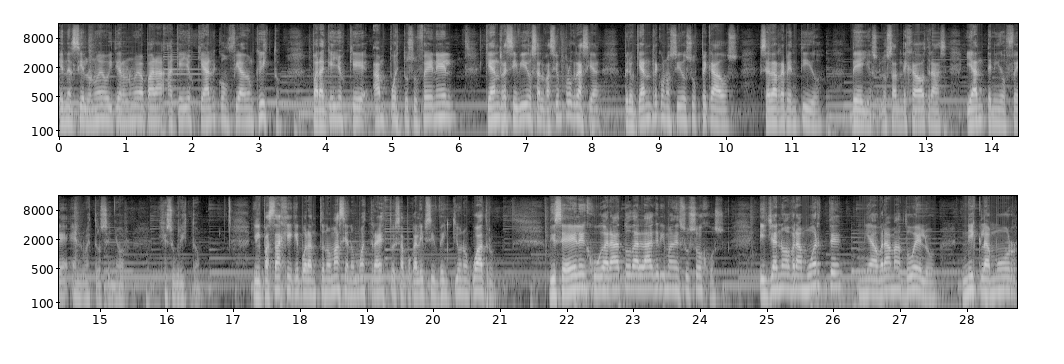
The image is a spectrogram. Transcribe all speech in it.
en el cielo nuevo y tierra nueva para aquellos que han confiado en Cristo, para aquellos que han puesto su fe en Él, que han recibido salvación por gracia, pero que han reconocido sus pecados, se han arrepentido de ellos, los han dejado atrás y han tenido fe en nuestro Señor Jesucristo. Y el pasaje que por antonomasia nos muestra esto es Apocalipsis 21:4. Dice, Él enjugará toda lágrima de sus ojos, y ya no habrá muerte, ni habrá más duelo, ni clamor,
